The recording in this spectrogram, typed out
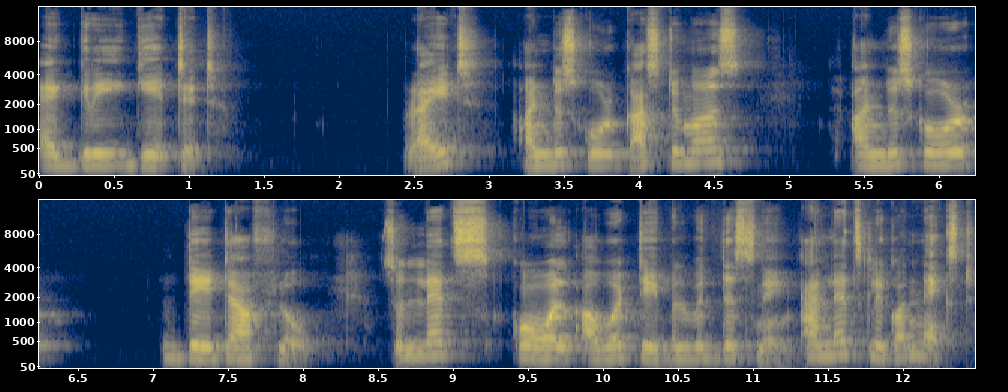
aggregated right? Underscore customers underscore data flow. So let's call our table with this name and let's click on next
